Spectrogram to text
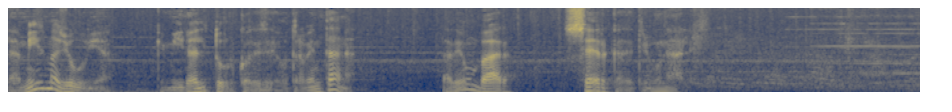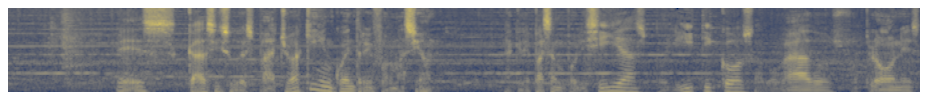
La misma lluvia que mira el turco desde otra ventana, la de un bar cerca de tribunales. Es casi su despacho. Aquí encuentra información. la que le pasan policías, políticos, abogados, soplones,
